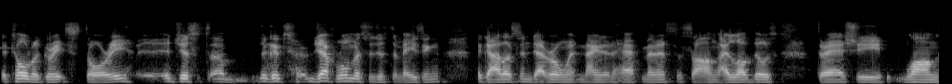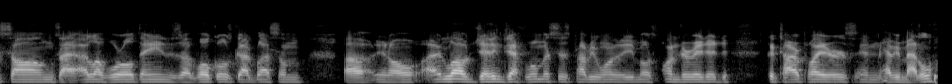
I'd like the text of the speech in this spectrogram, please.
it told a great story. It just um, the guitar, Jeff Loomis is just amazing. The Godless Endeavor went nine and a half minutes. The song I love those thrashy long songs. I, I love Warrel Dane's uh, vocals. God bless him. Uh, you know, I love. I think Jeff Loomis is probably one of the most underrated guitar players in heavy metal.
